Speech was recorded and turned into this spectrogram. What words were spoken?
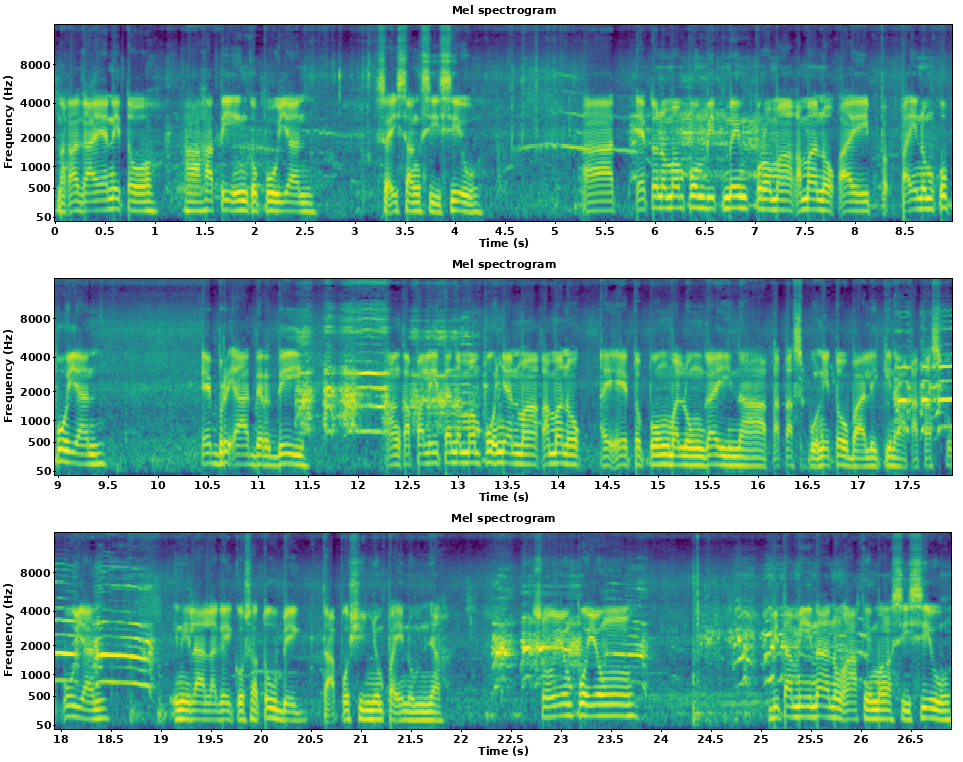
na kagaya nito, hahatiin ko po yan sa isang sisiw. At ito naman pong Bitmain Pro mga kamanok ay pa- painom ko po yan every other day. Ang kapalitan naman po niyan mga kamanok ay ito pong malunggay na katas po nito. Bali kinakatas ko po yan. Inilalagay ko sa tubig tapos yun yung painom niya. So yun po yung vitamina ng aking mga sisiw.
